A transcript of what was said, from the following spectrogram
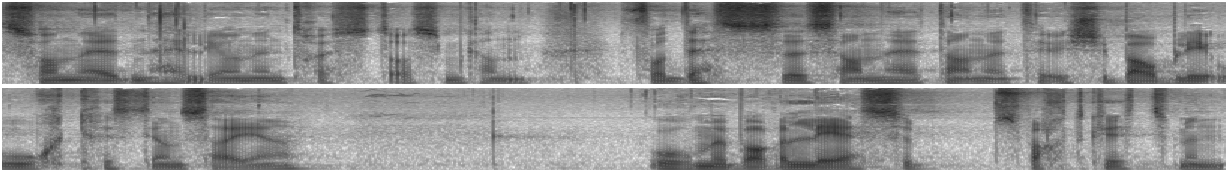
Sånn er Den hellige ånd en trøster som kan få disse sannhetene til ikke bare bli ord Kristian sier, ord vi bare leser svart-hvitt, men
